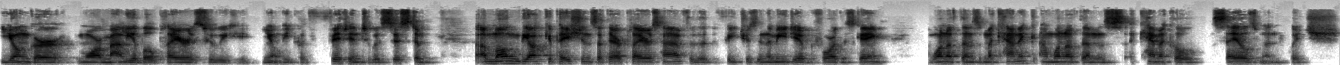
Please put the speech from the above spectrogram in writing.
younger, more malleable players who he, you know he could fit into his system. Among the occupations that their players have, the features in the media before this game, one of them is a mechanic and one of them is a chemical salesman, which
